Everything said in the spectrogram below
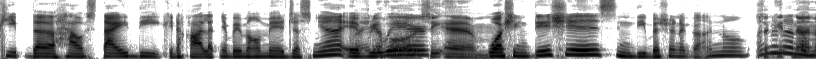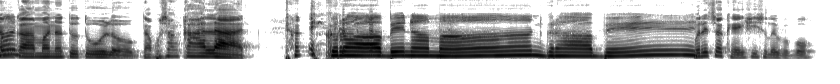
keep the house tidy? Kinakalat niya ba yung mga medyas niya Ay, everywhere? nako, si M. Washing dishes, hindi ba siya nag-ano? sa ano gitna na ng naman? kama natutulog. Tapos ang kalat. Grabe naman. Grabe. But it's okay. She's livable.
